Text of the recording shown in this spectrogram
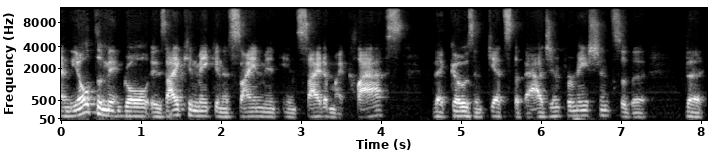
And the ultimate goal is I can make an assignment inside of my class that goes and gets the badge information. So the, the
